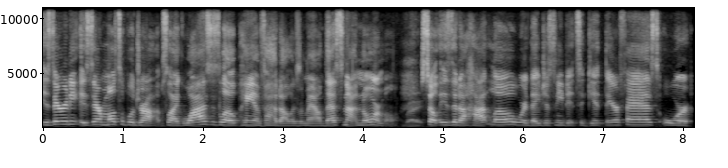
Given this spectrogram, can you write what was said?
is there any is there multiple drops? Like why is this low paying five dollars a mile? That's not normal. Right. So is it a hot low where they just needed to get there fast, or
